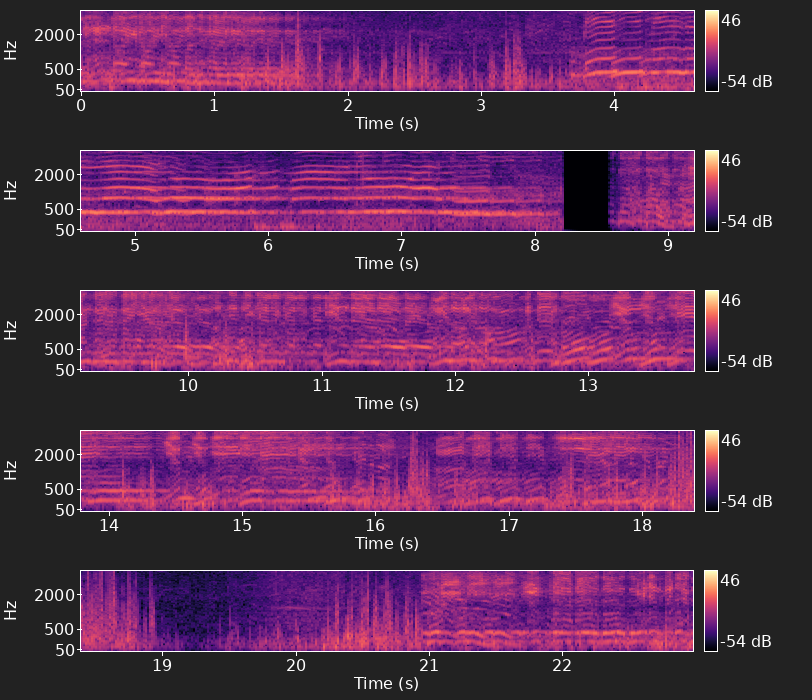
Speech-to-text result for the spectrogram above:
இரண்டாயிரத்தி பதினேழு இப்போது இடம்பெற்று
